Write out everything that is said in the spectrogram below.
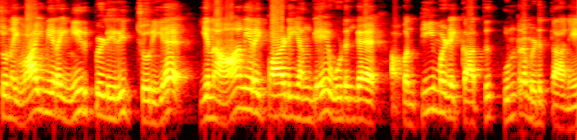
சுனை வாய் நீரை நீர்ப்பிளிரிச் சொரிய இன ஆனிரை பாடி அங்கே ஒடுங்க. அப்பன் தீமழை காத்து குன்றம் எடுத்தானே.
